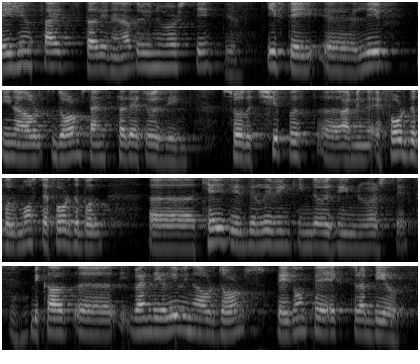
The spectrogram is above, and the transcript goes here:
Asian side, study in another university, Yeah. if they uh, live in our dorms and study at Özyeğin. So, the cheapest, uh, I mean, the affordable, most affordable uh, case is the living in the Özyeğin University Mhm. because uh, when they live in our dorms, they don't pay extra bills.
